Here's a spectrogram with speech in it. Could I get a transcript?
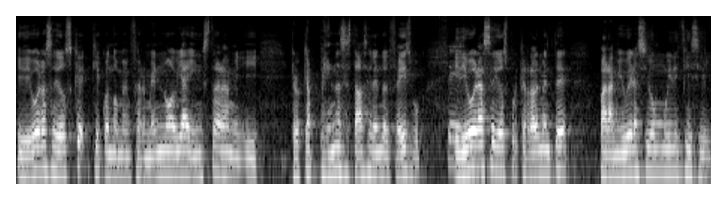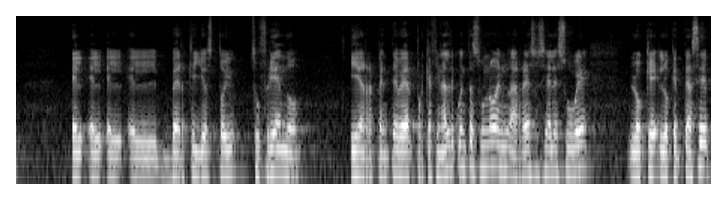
y digo gracias a Dios que, que cuando me enfermé no había Instagram y, y creo que apenas estaba saliendo el Facebook. Sí. Y digo gracias a Dios porque realmente para mí hubiera sido muy difícil el, el- el- el ver que yo estoy sufriendo y de repente ver, porque a final de cuentas uno en las redes sociales sube lo que, lo que te hace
